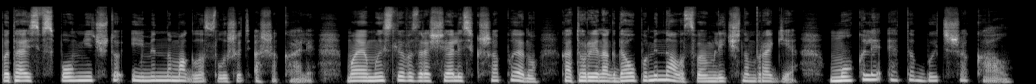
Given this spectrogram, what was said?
пытаясь вспомнить, что именно могла слышать о шакале. Мои мысли возвращались к Шопену, который иногда упоминал о своем личном враге. Мог ли это быть шакал?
